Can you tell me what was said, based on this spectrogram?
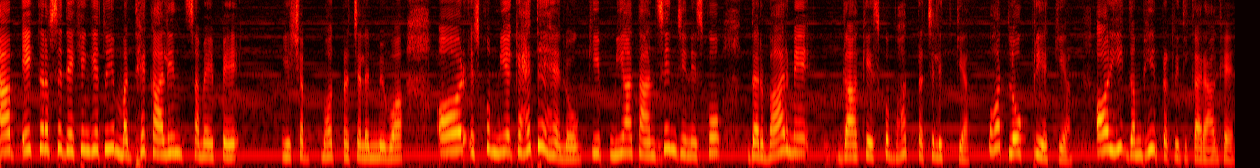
आप एक तरफ़ से देखेंगे तो ये मध्यकालीन समय पे ये शब्द बहुत प्रचलन में हुआ और इसको मियाँ कहते हैं लोग कि मियाँ तानसेन जी ने इसको दरबार में गा के इसको बहुत प्रचलित किया बहुत लोकप्रिय किया और ये गंभीर प्रकृति का राग है।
